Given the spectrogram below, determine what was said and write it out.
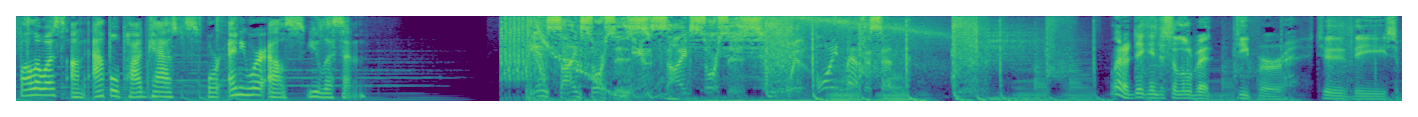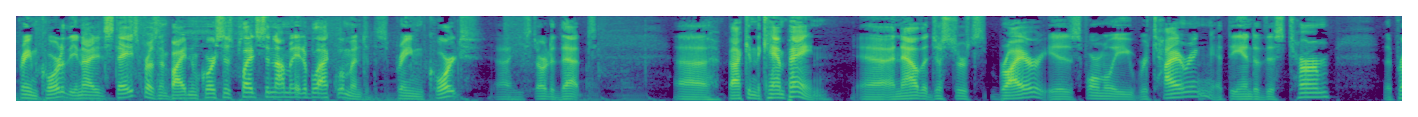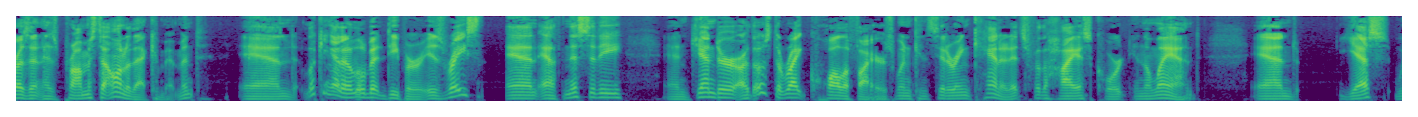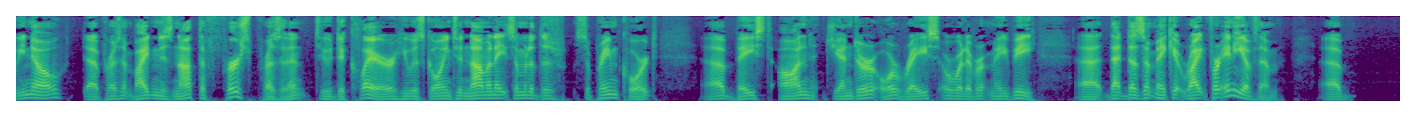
follow us on Apple Podcasts, or anywhere else you listen. Inside Sources. Inside Sources with Boyd Matheson. We're going to dig in just a little bit deeper to the Supreme Court of the United States. President Biden, of course, has pledged to nominate a black woman to the Supreme Court. Uh, he started that uh, back in the campaign. Uh, and now that Justice Breyer is formally retiring at the end of this term, the president has promised to honor that commitment. And looking at it a little bit deeper, is race and ethnicity and gender are those the right qualifiers when considering candidates for the highest court in the land? And yes, we know uh, President Biden is not the first president to declare he was going to nominate someone to the Supreme Court uh, based on gender or race or whatever it may be. Uh, that doesn't make it right for any of them. Uh,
